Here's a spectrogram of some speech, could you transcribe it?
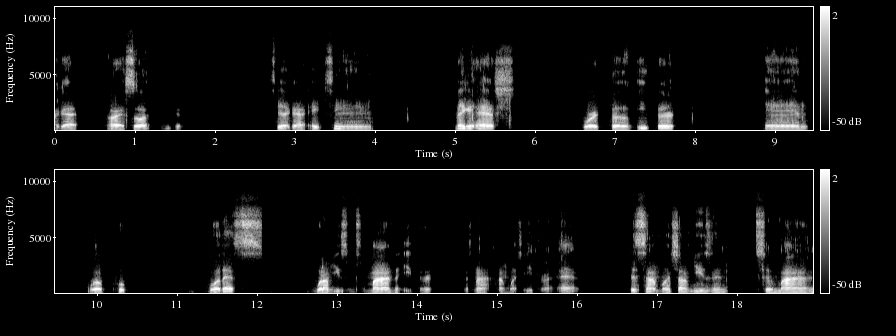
I got. All right, so you can see I got 18 mega hash worth of ether, and well, put, well that's what I'm using to mine the ether. That's not how much ether I have. This is how much I'm using to mine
